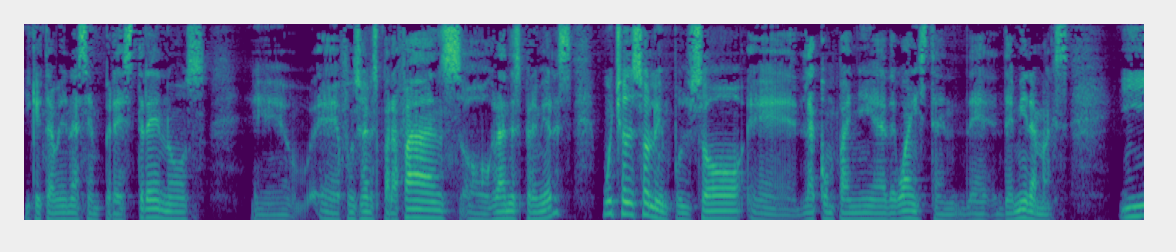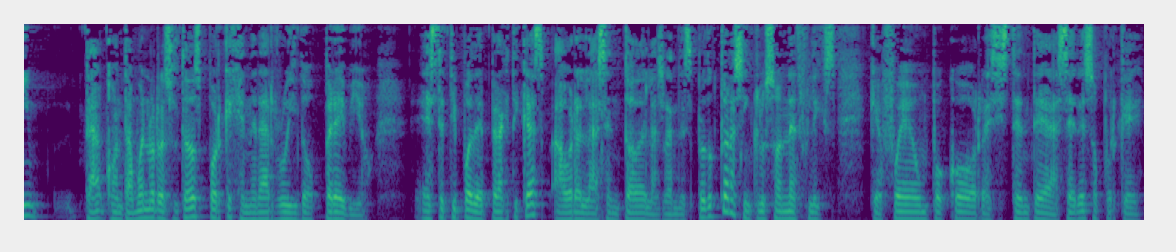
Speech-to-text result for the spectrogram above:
y que también hacen preestrenos, eh, eh, funciones para fans o grandes premieres. Mucho de eso lo impulsó eh, la compañía de Weinstein, de, de Miramax, y con tan buenos resultados porque genera ruido previo. Este tipo de prácticas ahora la hacen todas las grandes productoras, incluso Netflix, que fue un poco resistente a hacer eso porque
